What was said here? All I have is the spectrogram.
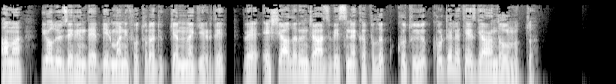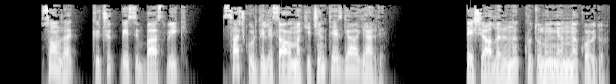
Ama yol üzerinde bir manifatura dükkanına girdi ve eşyaların cazibesine kapılıp kutuyu kurdele tezgahında unuttu. Sonra küçük besi Bastwick saç kurdelesi almak için tezgaha geldi. Eşyalarını kutunun yanına koydu.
